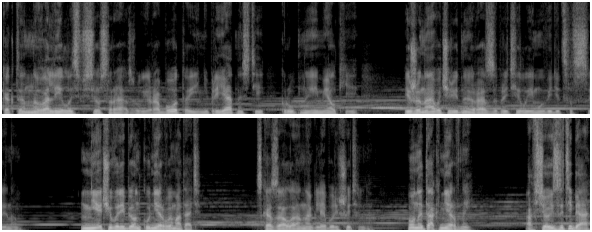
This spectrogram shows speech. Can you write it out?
как-то навалилось все сразу, и работа, и неприятности, крупные и мелкие, и жена в очередной раз запретила ему видеться с сыном. «Нечего ребенку нервы мотать», — сказала она Глебу решительно. «Он и так нервный. А все из-за тебя.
